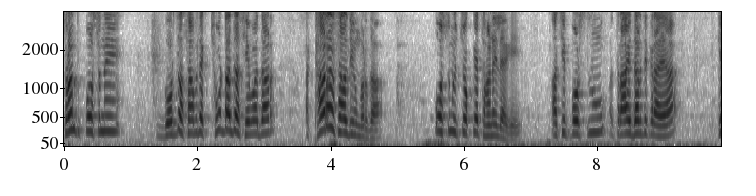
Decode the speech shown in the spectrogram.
ਤੁਰੰਤ ਪੁਲਿਸ ਨੇ ਗੁਰਦੁਆਰਾ ਸਾਹਿਬ ਦਾ ਇੱਕ ਛੋਟਾ ਜਿਹਾ ਸੇਵਾਦਾਰ 18 ਸਾਲ ਦੀ ਉਮਰ ਦਾ ਉਸ ਨੂੰ ਚੁੱਕ ਕੇ ਥਾਣੇ ਲੈ ਗਏ। ਅਸੀਂ ਪੁਲਿਸ ਨੂੰ ਇਤਰਾਜ਼ ਦਰਜ ਕਰਾਇਆ ਕਿ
